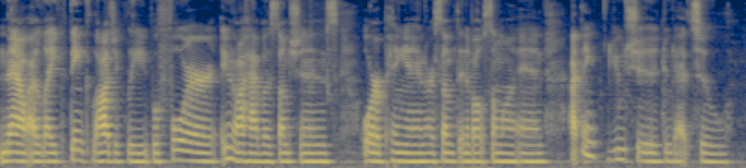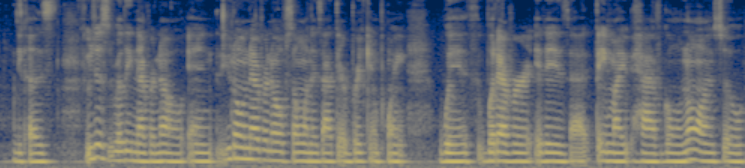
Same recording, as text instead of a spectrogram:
Now i like think logically before you know i have assumptions or opinion or something about someone and i think you should do that too because you just really never know and you don't never know if someone is at their breaking point with whatever it is that they might have going on. So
